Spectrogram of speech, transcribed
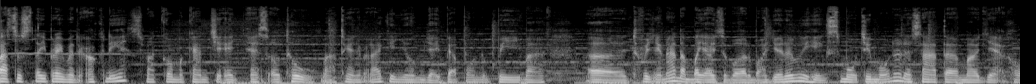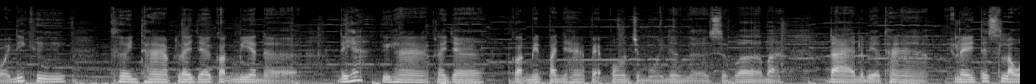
បាទសួស្តីប្រិយមិត្តទាំងអស់គ្នាស្វាគមន៍មកកាន់ GHSO2 បាទថ្ងៃនេះបាទគឺខ្ញុំនិយាយពាក់ព័ន្ធអំពីបាទអឺធ្វើយ៉ាងណាដើម្បីឲ្យ server របស់យើងនឹងវារៀង smooth ជាងមុនណាដោយសារតែមួយរយៈក្រោយនេះគឺឃើញថា player គាត់មាននេះគឺថា player គាត់មានបញ្ហាពាក់ព័ន្ធជាមួយនឹង server បាទដែលរបៀបថាលេងទៅ slow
